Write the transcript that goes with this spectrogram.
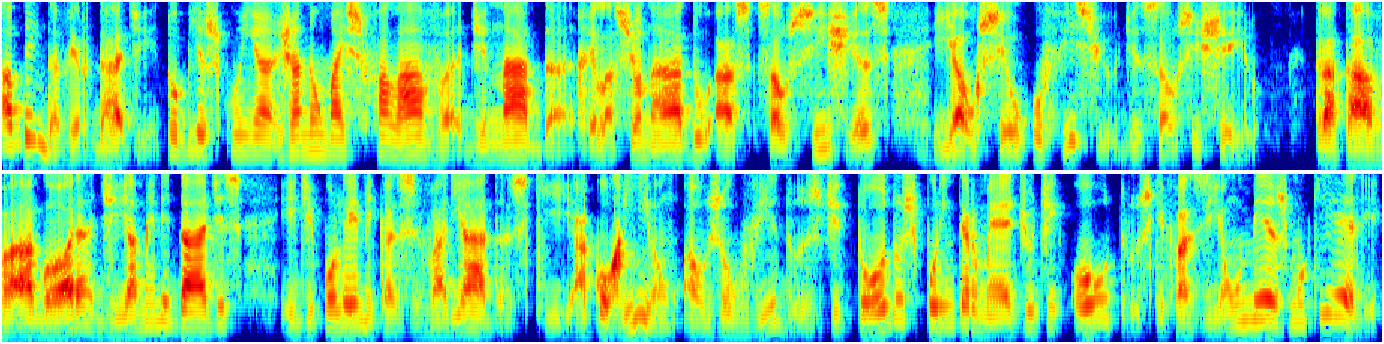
A bem da verdade, Tobias Cunha já não mais falava de nada relacionado às salsichas e ao seu ofício de salsicheiro. Tratava agora de amenidades e de polêmicas variadas que acorriam aos ouvidos de todos por intermédio de outros que faziam o mesmo que ele,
